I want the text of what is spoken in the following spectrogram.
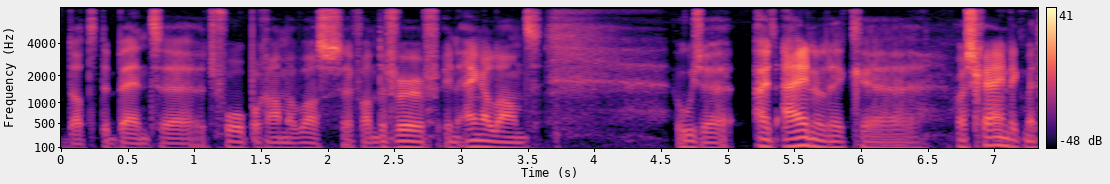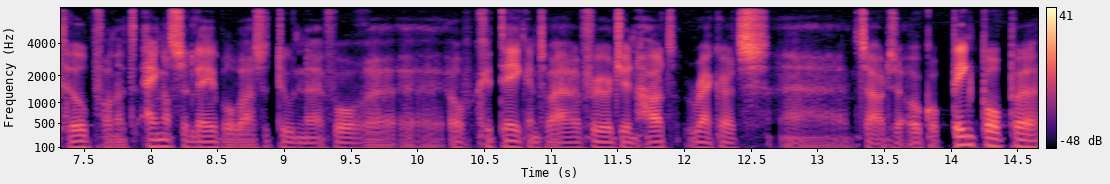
dat de band het voorprogramma was van The Verve in Engeland. Hoe ze uiteindelijk waarschijnlijk met hulp van het Engelse label waar ze toen uh, voor uh, getekend waren, Virgin Heart Records, zouden ze ook op Pinkpop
